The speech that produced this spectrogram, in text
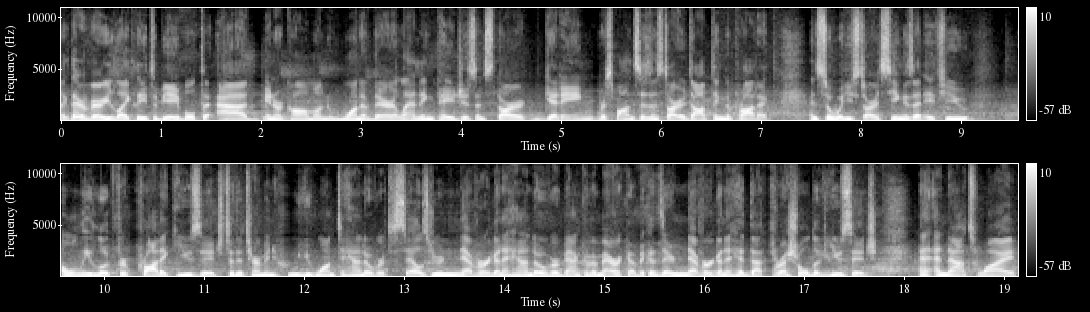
like they're very likely to be able to add intercom on one of their landing pages and start getting responses and start adopting the product and so what you start seeing is that if you only look for product usage to determine who you want to hand over to sales, you're never going to hand over Bank of America because they're never going to hit that threshold of usage. And, and that's why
